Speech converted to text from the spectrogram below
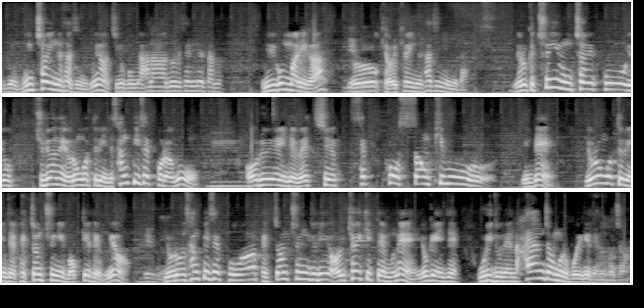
이제 뭉쳐 있는 사진이고요. 지금 보면 하나, 둘, 셋, 넷, 다섯, 일곱 마리가 네. 이렇게 얽혀 있는 사진입니다. 이렇게 충이 뭉쳐 있고 요 주변에 이런 것들이 이제 상피세포라고 음, 어류의 이제 외측 세포성 피부인데 이런 것들을 이제 백점충이 먹게 되고요. 이런 상피세포와 백점충들이 얽혀있기 때문에 이게 이제 우리 눈에는 하얀 점으로 보이게 되는 거죠.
